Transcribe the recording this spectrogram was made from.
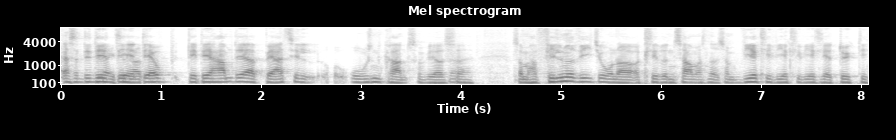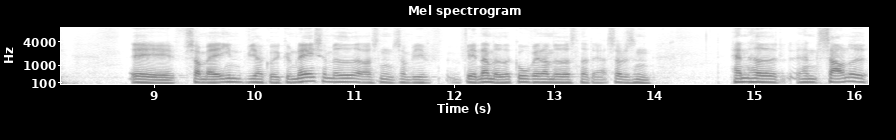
altså det, det, det, det, er jo det, det er ham der, Bertil Rosenkrantz, som vi også Ja. ja. som har filmet videoen og, og klippet den sammen og sådan noget, som virkelig, virkelig, virkelig er dygtig. Øh, som er en, vi har gået i gymnasiet med, og sådan, som vi er venner med, gode venner med og sådan noget der. Så er det sådan, han, havde, han savnede et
